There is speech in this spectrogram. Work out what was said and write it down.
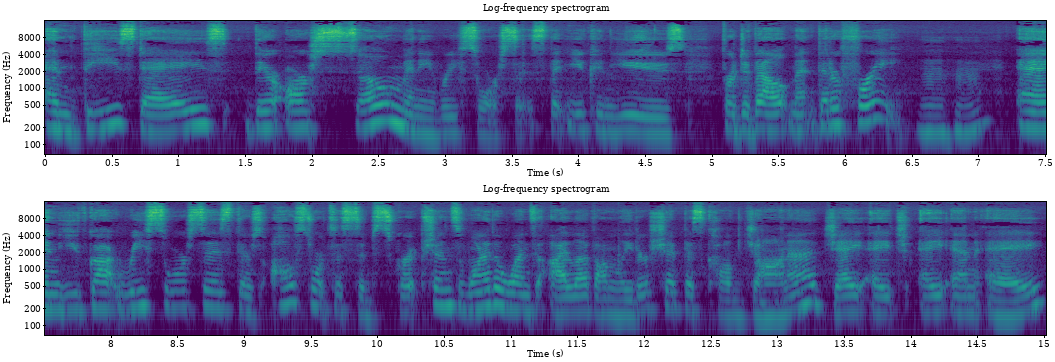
And these days, there are so many resources that you can use for development that are free. Mm-hmm. And you've got resources, there's all sorts of subscriptions. One of the ones I love on leadership is called Jhana, J H A N A.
